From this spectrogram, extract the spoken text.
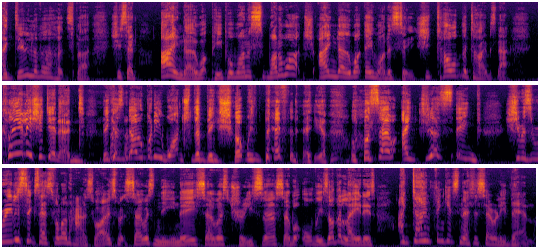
"I do love her chutzpah." She said, "I know what people want to want to watch. I know what they want to see." She told the Times that. Clearly, she didn't because nobody watched the big shot with Bethenny. Also, I just think she was really successful on Housewives, but so was Nene, so was Teresa, so were all these other ladies. I don't think it's necessarily them.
